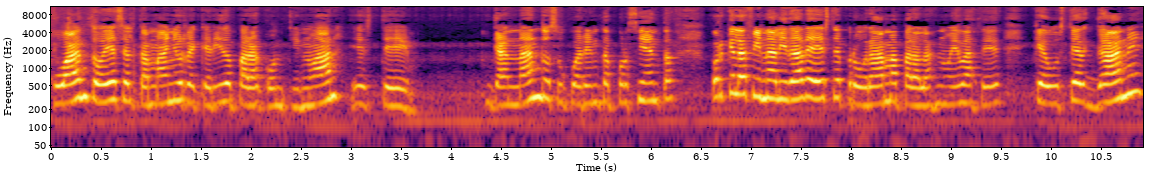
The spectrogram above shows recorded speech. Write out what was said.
cuánto es el tamaño requerido para continuar este, ganando su 40%, porque la finalidad de este programa para las nuevas es que usted gane,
